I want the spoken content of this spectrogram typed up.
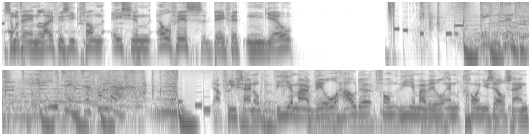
Zometeen live muziek van Asian Elvis, David Njo. 120 vandaag. Ja, verliefd zijn op wie je maar wil, houden van wie je maar wil en gewoon jezelf zijn.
